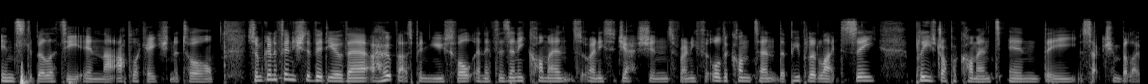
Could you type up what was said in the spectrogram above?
instability in that application at all. So I'm going to finish the video there. I hope that's been useful. And if there's any comments or any suggestions for any other content that people would like to see, please drop a comment in the section below.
